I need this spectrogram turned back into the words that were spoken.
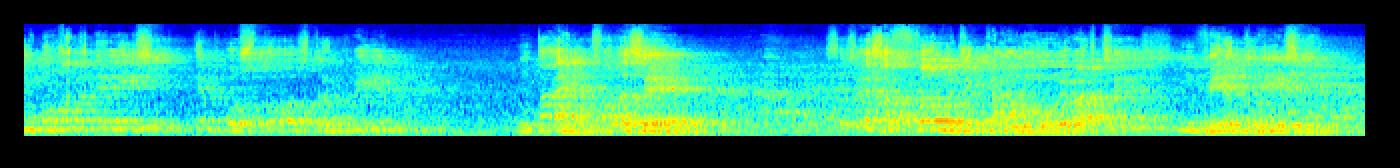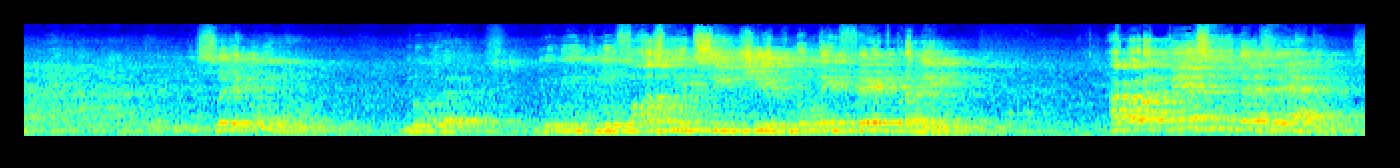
irmãos, olha que delícia, tempo gostoso, tranquilo. Não está, irmão? Fala sério. Vocês essa fama de calor, eu acho que vocês inventam isso. Isso aí não, não, não, não faz muito sentido, não tem feito para mim. Agora pense no deserto.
